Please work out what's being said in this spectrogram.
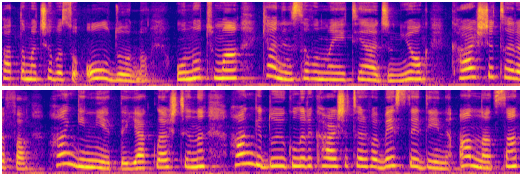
ispatlama çabası olduğunu unutma. Kendini savunmaya ihtiyacın yok. Karşı tarafa hangi niyetle yaklaştığını, hangi duyguları karşı tarafa beslediğini anlatsan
